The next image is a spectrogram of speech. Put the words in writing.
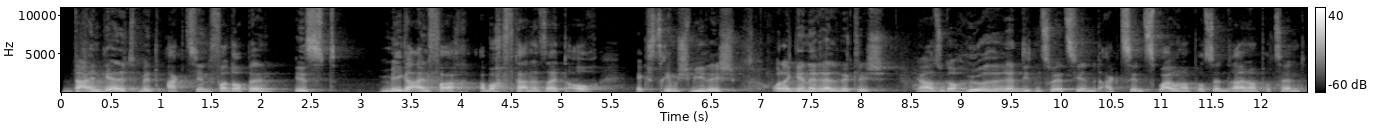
Dein Geld mit Aktien verdoppeln ist mega einfach, aber auf der anderen Seite auch extrem schwierig oder generell wirklich ja, sogar höhere Renditen zu erzielen mit Aktien, 200 Prozent, 300 Prozent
